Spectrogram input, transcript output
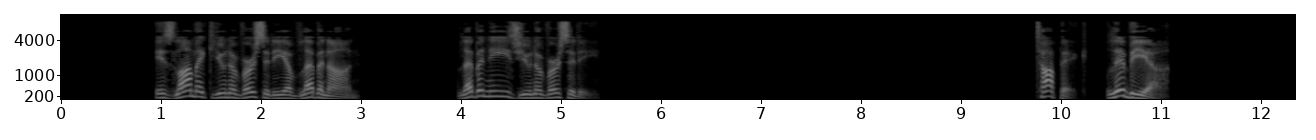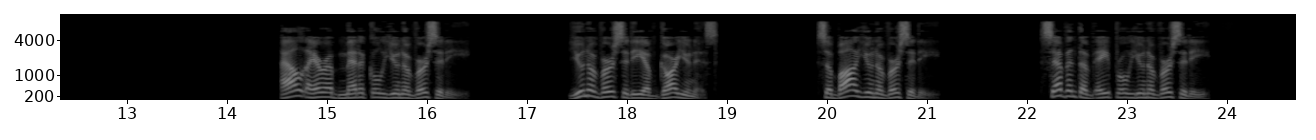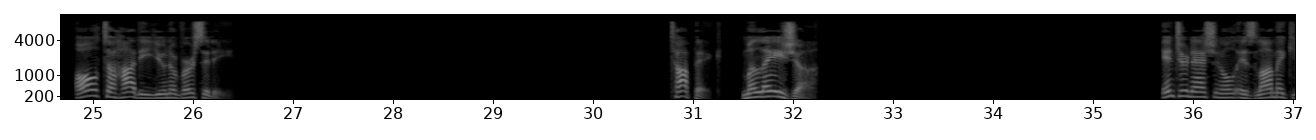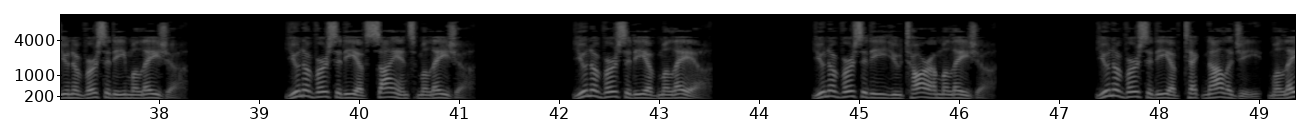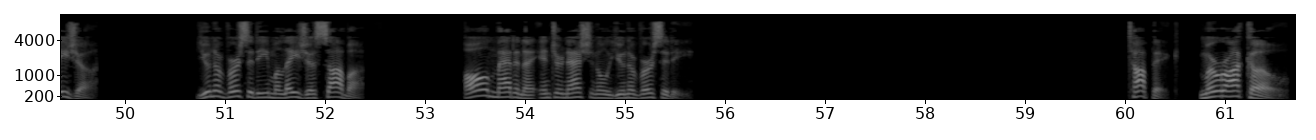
Islamic University of Lebanon. Lebanese University. Topic: Libya Al Arab Medical University. University of Garyunis Sebha University. 7th of April University. Al Tahadi University. Topic Malaysia. International Islamic University Malaysia. University of Science Malaysia. University of Malaya University Utara Malaysia. University of Technology, Malaysia. University Malaysia Sabah. Al Madinah International University. Topic. Morocco.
